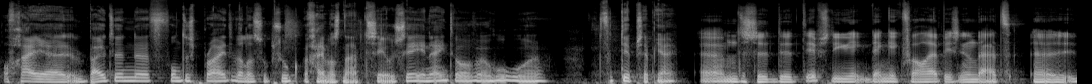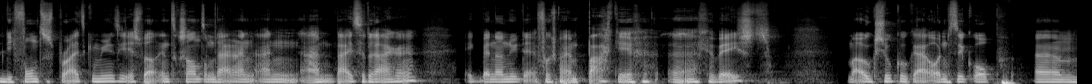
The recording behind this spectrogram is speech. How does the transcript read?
Of ga je buiten eh, Fontes Pride wel eens op zoek? Ga je wel eens naar het COC in Eindhoven? Hoe, wat voor tips heb jij? Ehm, dus de, tips die ik denk ik vooral heb, is inderdaad die Fontes Pride community is wel interessant om daaraan aan, aan bij te dragen. Ik ben daar nu volgens mij een paar keer geweest. Maar ook zoek elkaar natuurlijk op. Ehm,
